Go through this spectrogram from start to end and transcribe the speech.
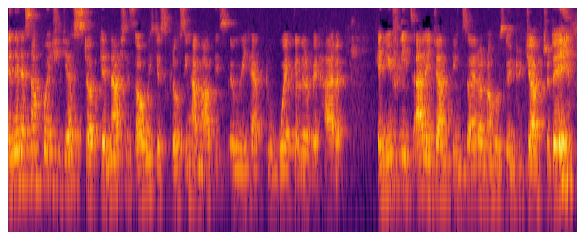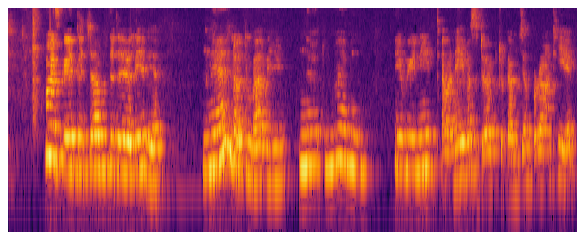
And then at some point she just stopped and now she's always just closing her mouth. So we have to work a little bit harder. And usually it's Ali jumping, so I don't know who's going to jump today. who's going to jump today, Olivia? No, not mommy. Not mommy. Maybe we need our neighbor's dog to come jump around here.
